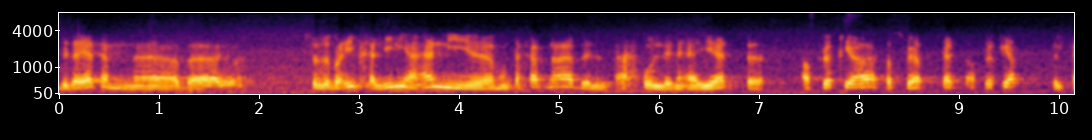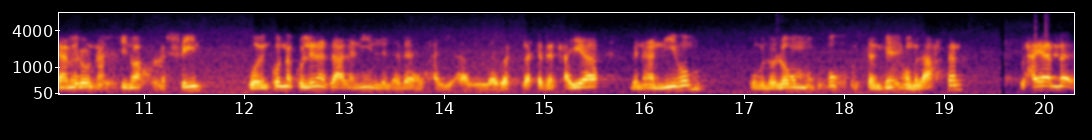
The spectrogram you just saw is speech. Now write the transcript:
بداية آه، أستاذ إبراهيم خليني أهني آه، منتخبنا بالتأهل لنهائيات آه، أفريقيا تصفيات كأس أفريقيا في الكاميرون 2021 وإن كنا كلنا زعلانين للأداء الحقيقة بس لكن الحقيقة بنهنيهم وبنقول لهم مبروك ومستنيينهم الأحسن. الحقيقة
